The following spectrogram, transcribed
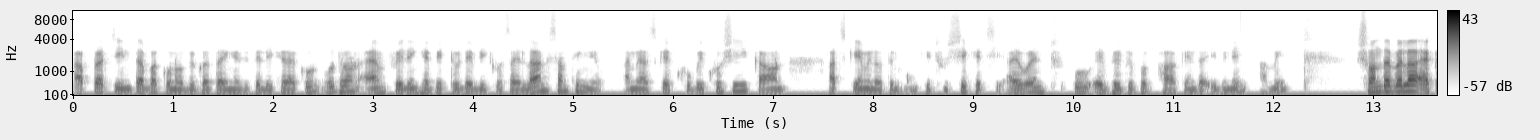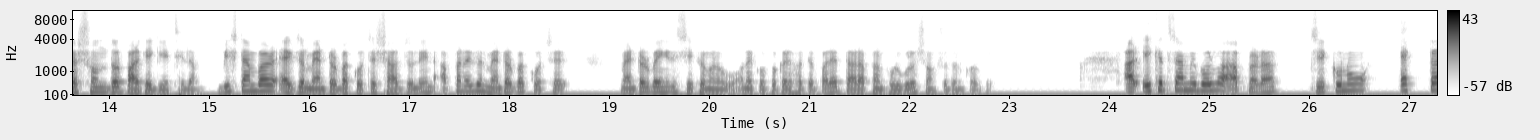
আপনার চিন্তা বা কোনো অভিজ্ঞতা ইংরেজিতে লিখে রাখুন। উদাহরণ I am feeling happy today because I learn something new. আমি আজকে খুবই খুশি, কারণ আজকে আমি নতুন কিছু শিখেছি। I went to a beautiful park in the evening. আমি সন্ধ্যাবেলা একটা সুন্দর পার্কে গিয়েছিলাম। ২০ নাম্বার একজন মেন্টর বা কোচের সাহায্য নিন। আপনার একজন মেন্টর বা কোচের মেন্টর বা ইংরেজি শিক্ষক অনেক উপকারী হতে পারে। তারা আপনার ভুলগুলো সংশোধন করবে। আর এক্ষেত্রে আমি বলব আপনারা যে কোনো একটা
